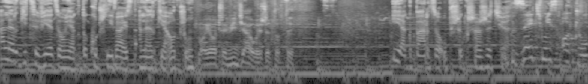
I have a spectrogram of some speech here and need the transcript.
Alergicy wiedzą, jak dokuczliwa jest alergia oczu Moje oczy widziały, że to ty. I jak bardzo uprzykrza życie. Zejdź mi z oczu.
